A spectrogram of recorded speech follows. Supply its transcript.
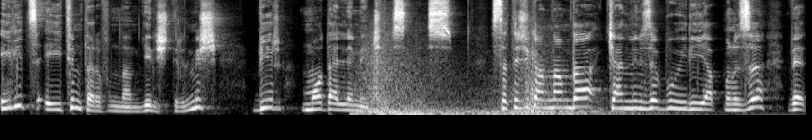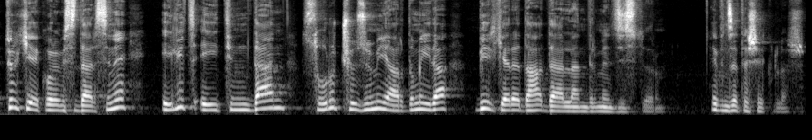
elit eğitim tarafından geliştirilmiş bir modelleme içerisindeyiz. Stratejik anlamda kendinize bu iyiliği yapmanızı ve Türkiye ekonomisi dersini elit eğitimden soru çözümü yardımıyla bir kere daha değerlendirmenizi istiyorum. Hepinize teşekkürler.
